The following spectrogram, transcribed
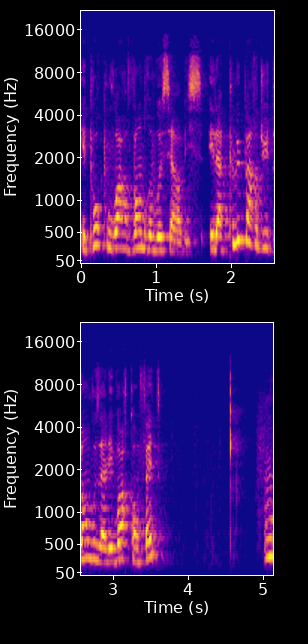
et pour pouvoir vendre vos services? Et la plupart du temps, vous allez voir qu'en fait, on,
